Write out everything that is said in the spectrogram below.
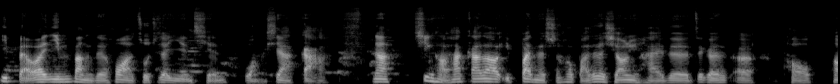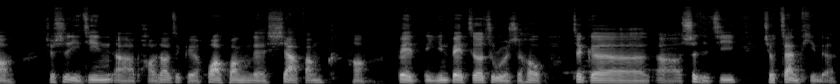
一百万英镑的画作就在眼前往下嘎，那幸好他嘎到一半的时候，把这个小女孩的这个呃头哈、就是已经啊、呃、跑到这个画框的下方哈、被已经被遮住的时候，这个呃碎纸机就暂停了，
